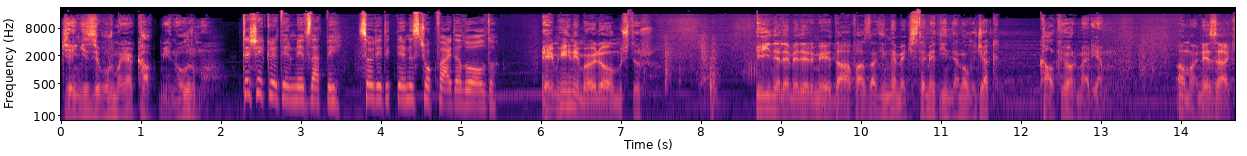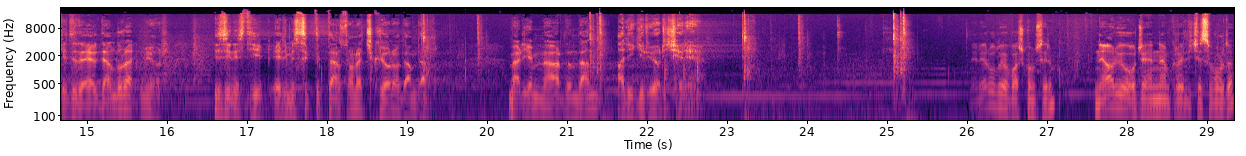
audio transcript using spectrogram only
Cengiz'i vurmaya kalkmayın olur mu? Teşekkür ederim Nevzat Bey. Söyledikleriniz çok faydalı oldu. Eminim öyle olmuştur. İğnelemelerimi daha fazla dinlemek istemediğinden olacak. Kalkıyor Meryem. Ama nezaketi de elden bırakmıyor. İzin isteyip elimi sıktıktan sonra çıkıyor odamdan. Meryem'in ardından Ali giriyor içeri. Neler oluyor başkomiserim? Ne arıyor o cehennem kraliçesi burada?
